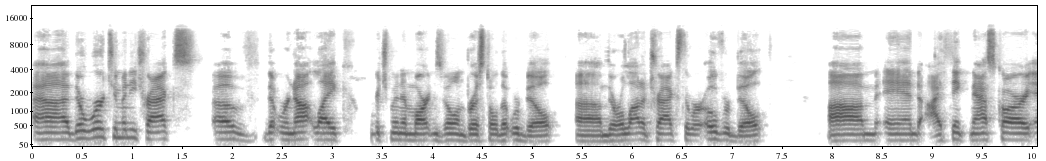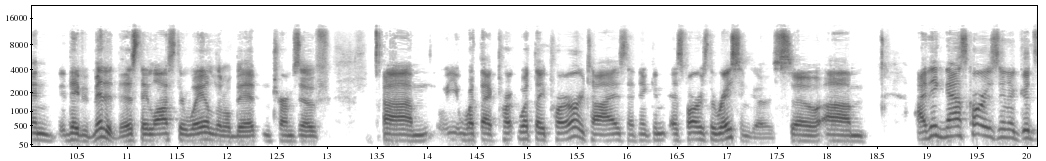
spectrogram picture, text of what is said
uh, there were too many tracks of that were not like Richmond and Martinsville and Bristol that were built. Um, there were a lot of tracks that were overbuilt. Um, and I think NASCAR, and they've admitted this, they lost their way a little bit in terms of um, what they what they prioritized. I think in, as far as the racing goes. So um, I think NASCAR is in a good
